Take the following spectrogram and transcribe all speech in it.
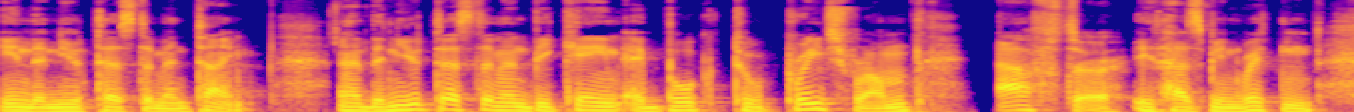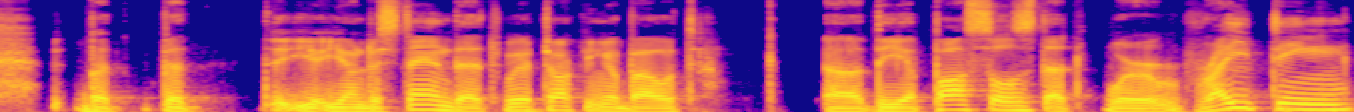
in the New Testament time. And the New Testament became a book to preach from after it has been written. But, but you, you understand that we're talking about uh, the apostles that were writing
